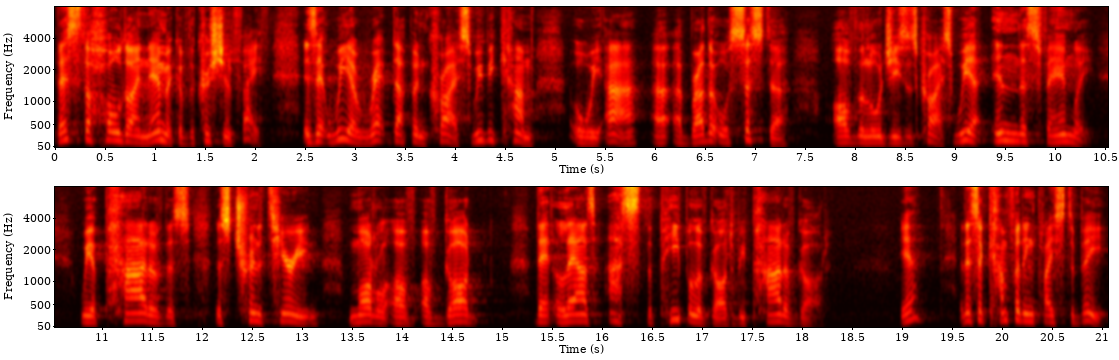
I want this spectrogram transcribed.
That's the whole dynamic of the Christian faith, is that we are wrapped up in Christ. We become, or we are, a, a brother or sister of the Lord Jesus Christ. We are in this family. We are part of this, this Trinitarian model of, of God that allows us, the people of God, to be part of God. Yeah? That's a comforting place to be.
